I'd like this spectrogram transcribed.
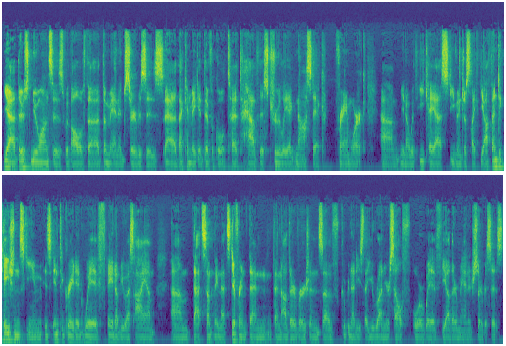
Yeah, there's nuances with all of the the managed services uh, that can make it difficult to to have this truly agnostic framework. Um, you know, with EKS, even just like the authentication scheme is integrated with AWS IAM. Um, that's something that's different than than other versions of Kubernetes that you run yourself or with the other managed services.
